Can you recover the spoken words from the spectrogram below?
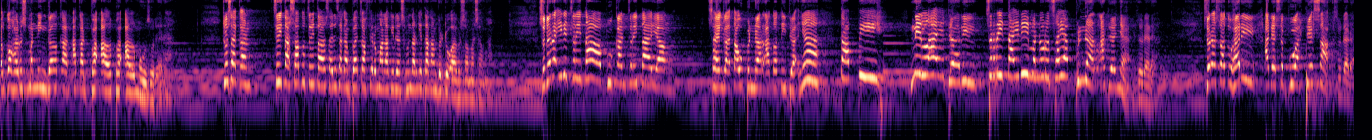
Engkau harus meninggalkan akan baal-baalmu, saudara. Terus saya akan cerita satu cerita, saya akan baca firman lagi dan sebentar kita akan berdoa bersama-sama. Saudara ini cerita bukan cerita yang saya nggak tahu benar atau tidaknya, tapi nilai dari cerita ini menurut saya benar adanya, saudara. Saudara suatu hari ada sebuah desa, saudara.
